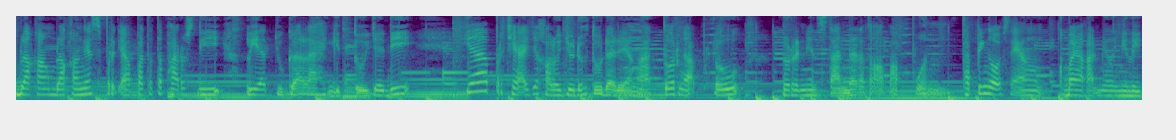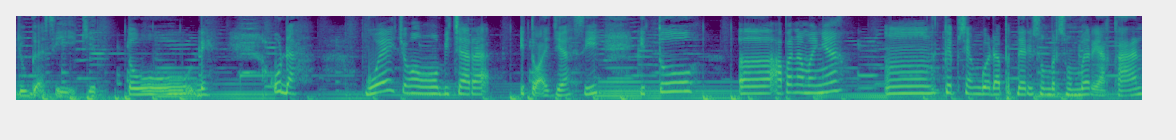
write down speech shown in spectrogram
belakang-belakangnya seperti apa. Tetap harus dilihat juga lah gitu. Jadi ya percaya aja kalau jodoh tuh udah ada yang ngatur nggak perlu nurunin standar atau apa pun. Tapi nggak usah yang kebanyakan milih-milih juga sih gitu deh. Udah gue cuma mau bicara itu aja sih. Itu uh, apa namanya? Hmm, tips yang gue dapat dari sumber-sumber ya kan?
